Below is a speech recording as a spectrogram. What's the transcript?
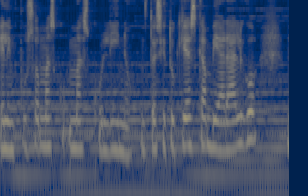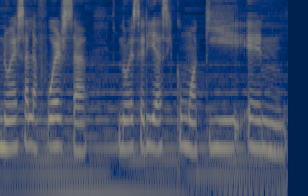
el impulso masculino. Entonces, si tú quieres cambiar algo, no es a la fuerza, no sería así como aquí en,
